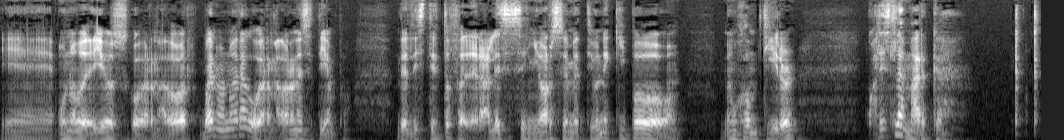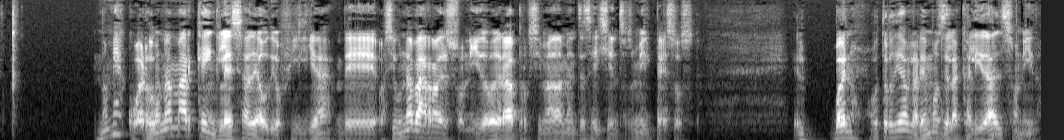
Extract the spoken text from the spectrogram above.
Eh, uno de ellos, gobernador, bueno, no era gobernador en ese tiempo, del Distrito Federal. Ese señor se metió un equipo, un home theater. ¿Cuál es la marca? No me acuerdo, una marca inglesa de audiofilia, de, o sea, una barra de sonido era aproximadamente 600 mil pesos bueno, otro día hablaremos de la calidad del sonido.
